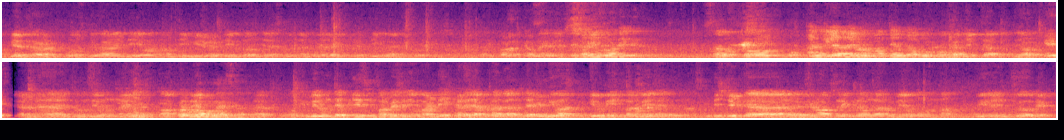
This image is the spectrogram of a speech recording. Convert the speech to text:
అభ్యంతరమైన పోస్ట్ కానీ ఏమన్నా ఉంటే ఇమీడియట్ టేక్ డౌన్ చేస్తాం దాని మీద సార్ ఒక్క అంకిల మద్యం మీరు ఉంటే ప్లీజ్ ఇన్ఫర్మేషన్ ఇవ్వండి. ఇక్కడ చెప్పడం కదా. Give me information district election officer ఇక్కడ ఉన్నారు. మేము ఉన్నాం. We'll ensure it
